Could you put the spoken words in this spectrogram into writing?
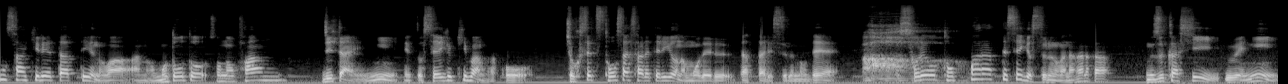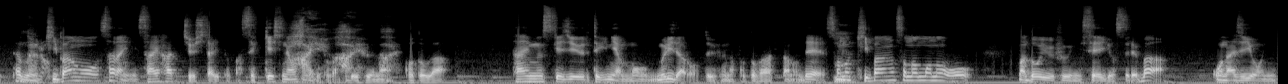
のサーキュレーターっていうのは、あの、もともとそのファン自体に、えっ、と、制御基盤がこう、直接搭載されているようなモデルだったりするので。それを取っ払って制御するのがなかなか難しい上に、多分基盤をさらに再発注したりとか設計し直したりとかっていうふうなことが、タイムスケジュール的にはもう無理だろうというふうなことがあったので、その基盤そのものを、まあ、どういうふうに制御すれば同じように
